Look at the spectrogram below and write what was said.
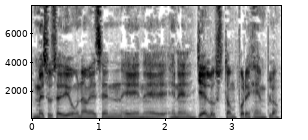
me sucedió una vez en, en, eh, en el Yellowstone, por ejemplo,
